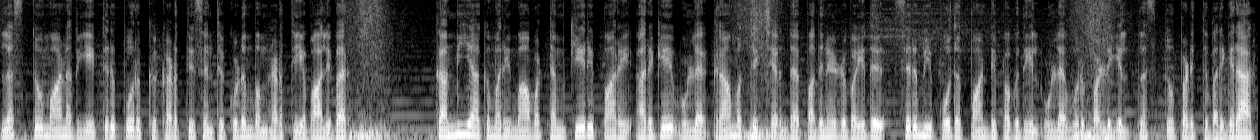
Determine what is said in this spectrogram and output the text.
பிளஸ் டூ மாணவியை திருப்பூருக்கு கடத்தி சென்று குடும்பம் நடத்திய வாலிபர். கன்னியாகுமரி மாவட்டம் கீரிப்பாறை அருகே உள்ள கிராமத்தைச் சேர்ந்த பதினேழு வயது சிறுமி பூதப்பாண்டி பகுதியில் உள்ள ஒரு பள்ளியில் பிளஸ் டூ படித்து வருகிறார்.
